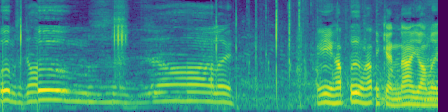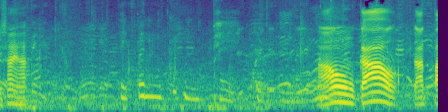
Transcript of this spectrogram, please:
ปื้มสุดยอดปื้มสุดยอดเลย นี่ครับปื้มครับนี่แก่นได้ยอมเลยใช่ฮะติดเป็นกุ้งแผ่เอาเก้าจัดไป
